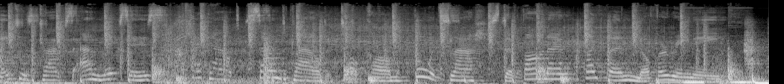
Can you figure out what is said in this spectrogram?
Latest tracks and mixes, check out soundcloud.com forward slash Stefano hyphen Noferini.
